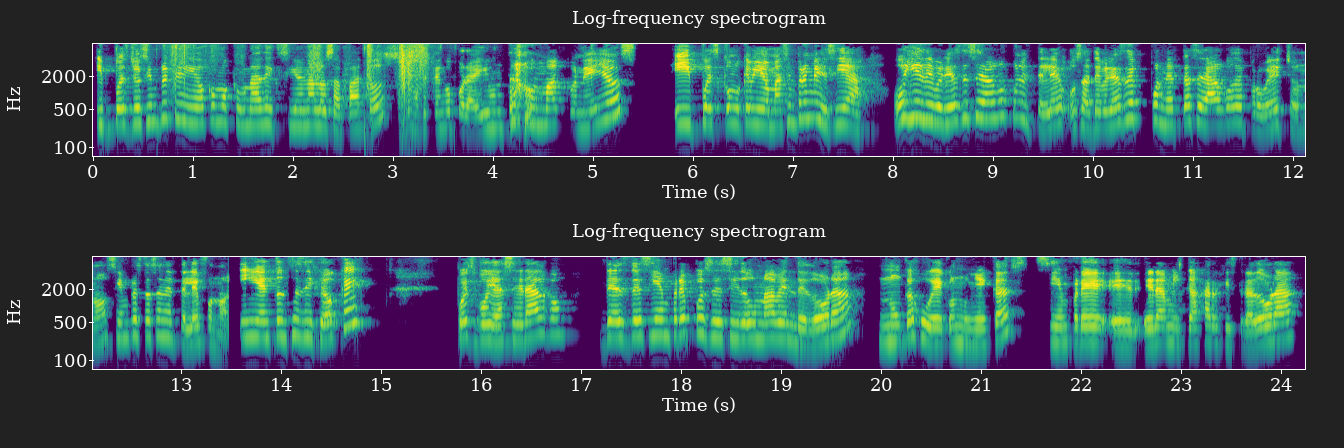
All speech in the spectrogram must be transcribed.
Y pues yo siempre he tenido como que una adicción a los zapatos, como que tengo por ahí un trauma con ellos. Y pues como que mi mamá siempre me decía, oye, deberías de hacer algo con el teléfono, o sea, deberías de ponerte a hacer algo de provecho, ¿no? Siempre estás en el teléfono. Y entonces dije, ok, pues voy a hacer algo. Desde siempre, pues he sido una vendedora, nunca jugué con muñecas, siempre eh, era mi caja registradora.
